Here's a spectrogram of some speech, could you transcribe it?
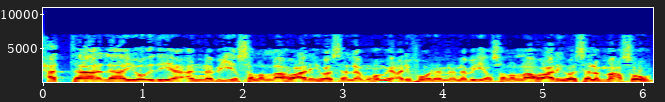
حتى لا يؤذي النبي صلى الله عليه وسلم. وهم يعرفون أن النبي صلى الله عليه وسلم معصوم.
